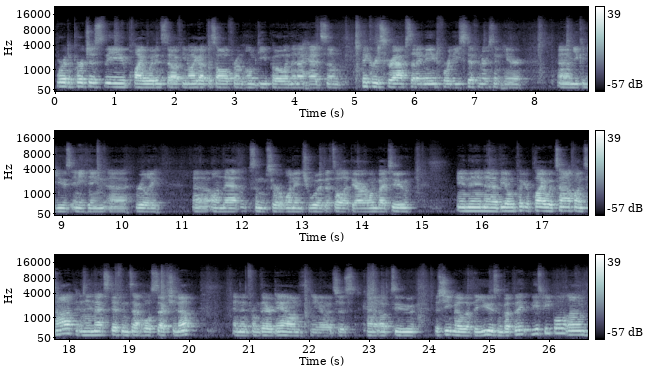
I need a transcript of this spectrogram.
where to purchase the plywood and stuff. You know, I got this all from Home Depot, and then I had some hickory scraps that I made for these stiffeners in here. Um, you could use anything uh, really uh, on that, some sort of one inch wood, that's all that they are, one by two. And then uh, be able to put your plywood top on top, and then that stiffens that whole section up. And then from there down, you know, it's just kind of up to the sheet metal that they use. And but they, these people, um,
